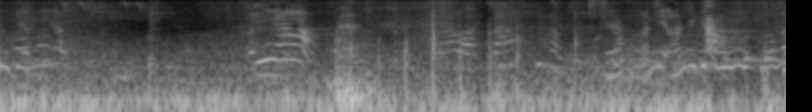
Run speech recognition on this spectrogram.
여기 언니야. 언니야. 나 왔다. 언니, 언니 이게 방금 들어가.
